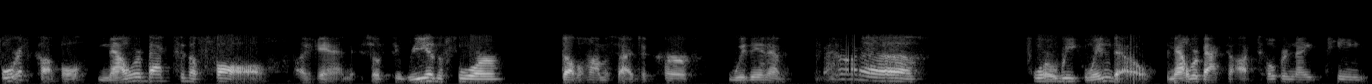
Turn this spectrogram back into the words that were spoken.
fourth couple. Now we're back to the fall again. So three of the four double homicides occur within a, about a four week window. Now we're back to October 19th,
